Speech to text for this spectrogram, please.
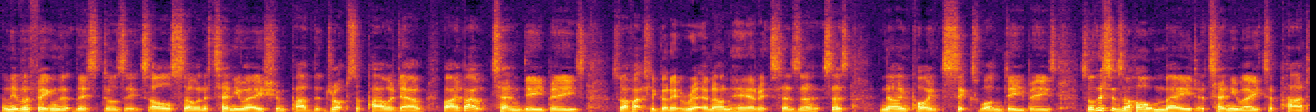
and the other thing that this does it's also an attenuation pad that drops the power down by about 10 dBs. So I've actually got it written on here. It says uh, it says 9.61 dBs. So this is a homemade attenuator pad.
